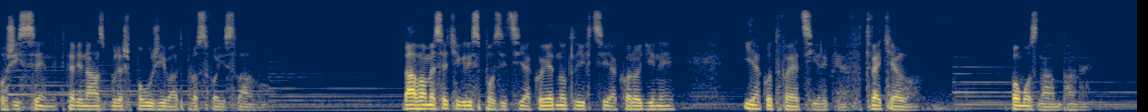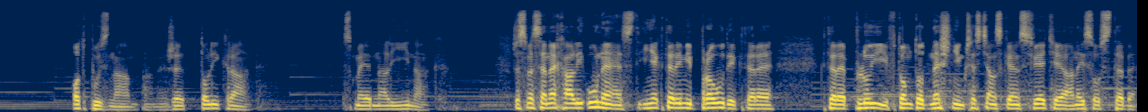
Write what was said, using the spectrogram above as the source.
Boží syn, který nás budeš používat pro svoji slávu. Dáváme se ti k dispozici jako jednotlivci, jako rodiny i jako tvoje církev, tvé tělo. Pomoz nám, pane. Odpust nám, pane, že tolikrát jsme jednali jinak. Že jsme se nechali unést i některými proudy, které, které plují v tomto dnešním křesťanském světě a nejsou z tebe.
